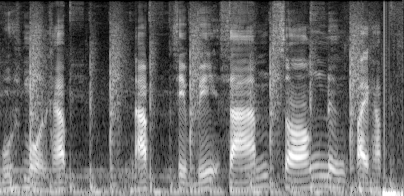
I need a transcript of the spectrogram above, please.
บูสต์โหมดครับนับ 10 วิ 3 2 1 ไปครับ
